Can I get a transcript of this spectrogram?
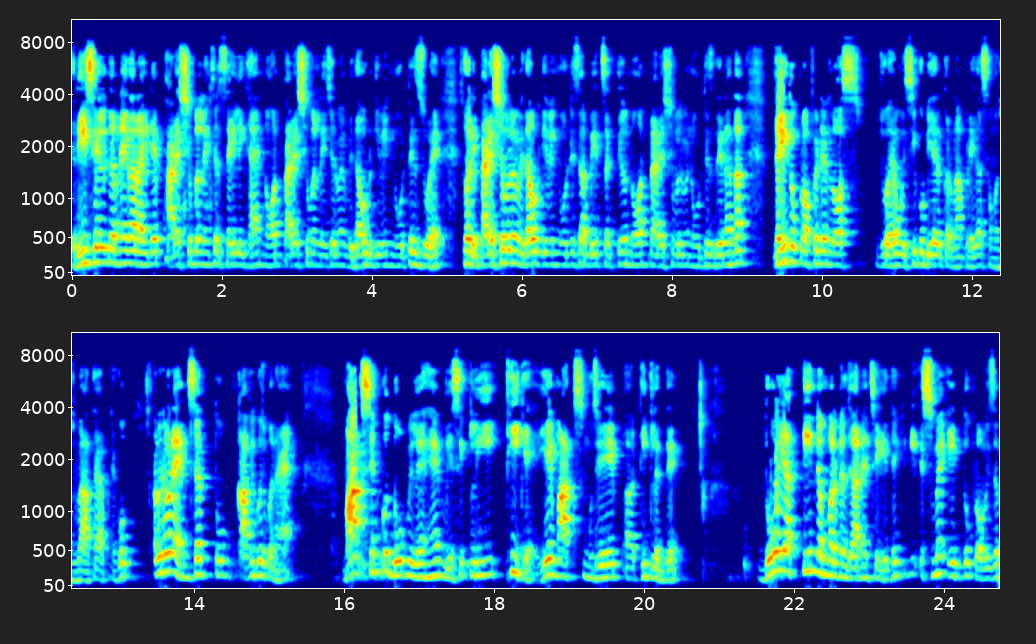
रीसेल करने का राइट है। पैरिशेबल नेचर सही लिखा है। नॉन पैरिशेबल नेचर में विदाउट गिविंग नोटिस जो है सॉरी पैरिशेबल में विदाउट गिविंग नोटिस आप बेच सकते हो। नॉन पैरिशेबल में नोटिस देना था। नहीं तो प्रॉफिट एंड लॉस जो है वो इसी को बियर करना पड़ेगा। समझ में आता है अपने को। अब इन्होंने आंसर तो काफ़ी कुछ बनाया। मार्क्स इनको दो मिले हैं। बेसिकली ठीक है। ये मार्क्स मुझे ठीक लग गए। दो या तीन नंबर मिल जाने चाहिए थे, क्योंकि इसमें एक दो प्रोविज़न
